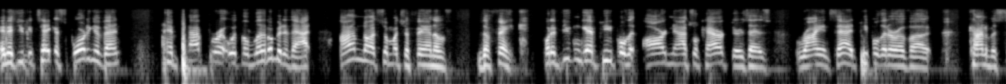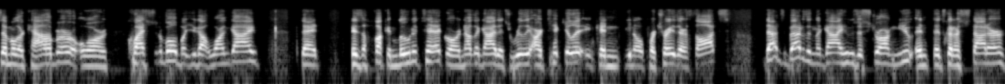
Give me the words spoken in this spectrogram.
And if you could take a sporting event and pepper it with a little bit of that, I'm not so much a fan of the fake. But if you can get people that are natural characters, as Ryan said, people that are of a kind of a similar caliber or questionable, but you got one guy that is a fucking lunatic or another guy that's really articulate and can, you know, portray their thoughts. That's better than the guy who's a strong mutant that's going to stutter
